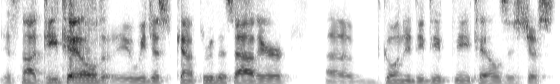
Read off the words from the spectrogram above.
it's not detailed. We just kind of threw this out here. Uh, going into de- details is just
